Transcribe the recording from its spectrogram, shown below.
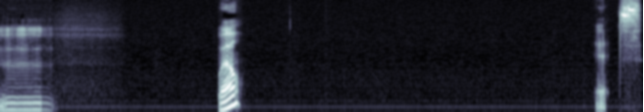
Mm. Well, it's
